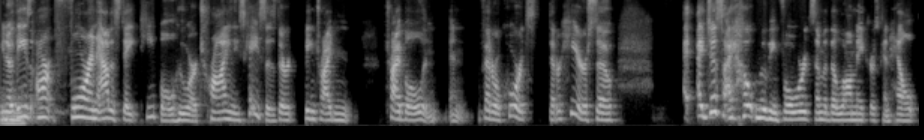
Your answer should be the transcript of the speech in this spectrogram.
You know, mm-hmm. these aren't foreign out of state people who are trying these cases. They're being tried in tribal and, and federal courts that are here. So I, I just I hope moving forward, some of the lawmakers can help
